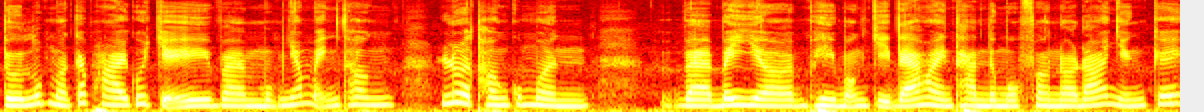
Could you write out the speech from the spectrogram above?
từ lúc mà cấp 2 của chị và một nhóm bạn thân rất là thân của mình. Và bây giờ thì bọn chị đã hoàn thành được một phần nào đó những cái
